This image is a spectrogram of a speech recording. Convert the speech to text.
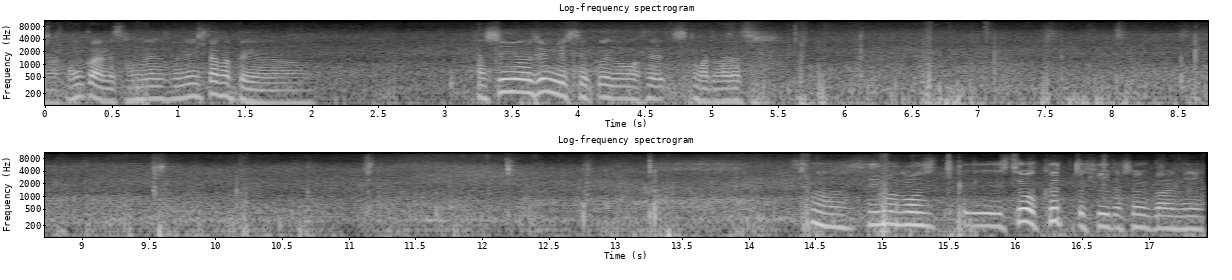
いや今回のサムネそれにしたかったけどな。写真を準備しておくの忘れちょっと待って待って待って。今こう手をクッと引いた瞬間に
